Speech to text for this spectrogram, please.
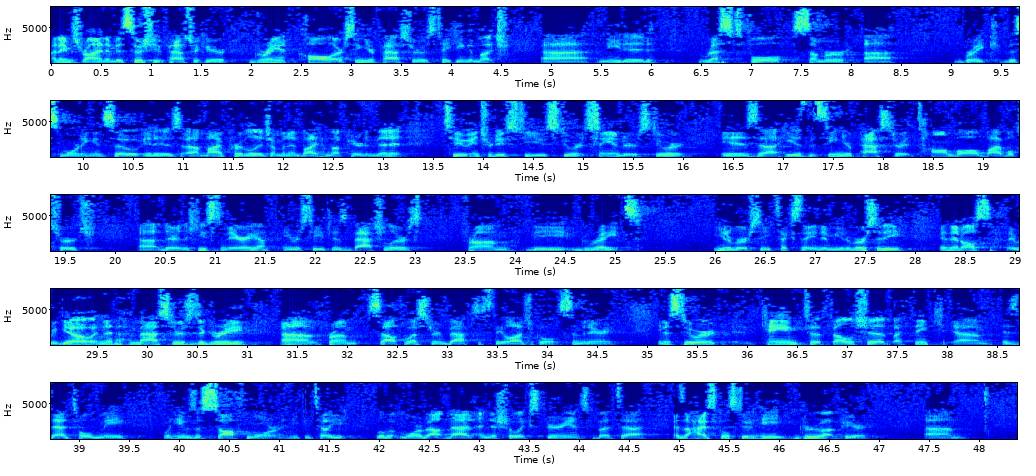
My name is Ryan. I'm associate pastor here. Grant Call, our senior pastor, is taking a much uh, needed, restful summer uh, break this morning. And so it is uh, my privilege. I'm going to invite him up here in a minute to introduce to you Stuart Sanders. Stuart is uh, he is the senior pastor at Tomball Bible Church uh, there in the Houston area. He received his bachelor's from the great university, Texas A&M University and then also, there we go, and then a master's degree uh, from Southwestern Baptist Theological Seminary. You know, Stuart came to fellowship, I think um, his dad told me when he was a sophomore, and he can tell you a little bit more about that initial experience. But uh, as a high school student, he grew up here. Um,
